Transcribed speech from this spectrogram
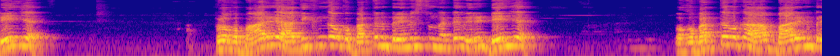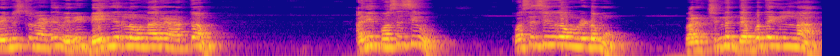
డేంజర్ ఇప్పుడు ఒక భార్య అధికంగా ఒక భర్తను ప్రేమిస్తుందంటే వెరీ డేంజర్ ఒక భర్త ఒక భార్యను ప్రేమిస్తున్నాడంటే వెరీ డేంజర్లో ఉన్నారని అర్థం. అది పొసెసివ్ పొసెసివ్గా ఉండడము. వారికి చిన్న దెబ్బ తగిలినా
